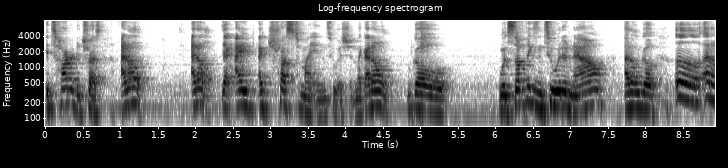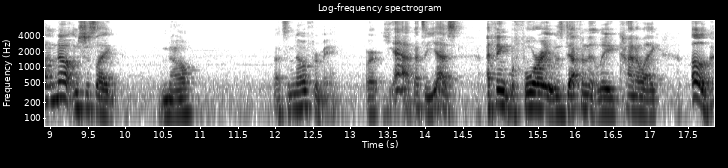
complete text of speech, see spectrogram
It's harder to trust. I don't. I don't. Like I. I trust my intuition. Like I don't go when something's intuitive now. I don't go. Oh, I don't know. I'm just like, no. That's a no for me. Or yeah, that's a yes. I think before it was definitely kind of like, oh,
